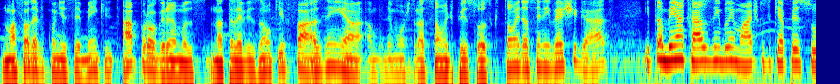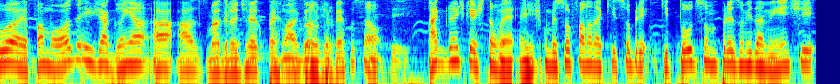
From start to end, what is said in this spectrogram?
O Marcel deve conhecer bem que há programas na televisão que fazem a, a demonstração de pessoas que estão ainda sendo investigadas e também há casos emblemáticos que a pessoa é famosa e já ganha a, uma grande repercussão. Uma grande repercussão. A grande questão é, a gente começou falando aqui sobre que todos somos presumidamente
